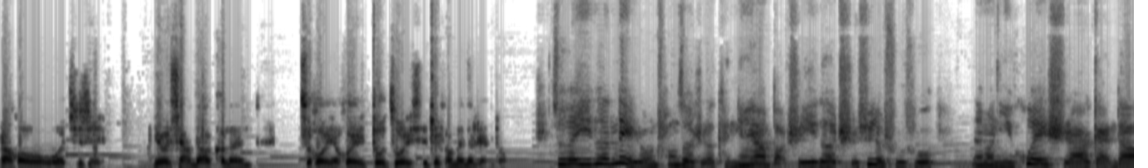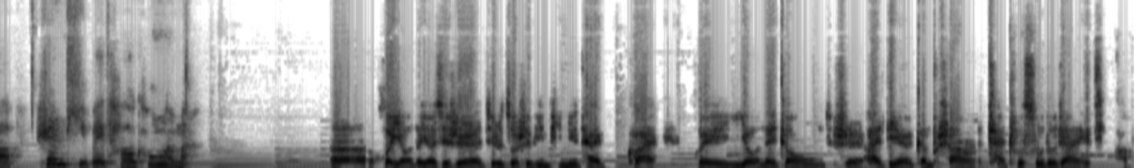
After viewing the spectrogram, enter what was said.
然后我其实有想到，可能之后也会多做一些这方面的联动。作为一个内容创作者，肯定要保持一个持续的输出。那么你会时而感到身体被掏空了吗？呃，会有的，尤其是就是做视频频率太快，会有那种就是 idea 跟不上产出速度这样一个情况。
